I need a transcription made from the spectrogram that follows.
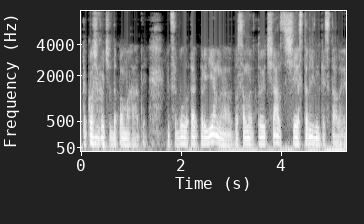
також хочу допомагати. І це було так приємно, бо саме в той час ще старлінки стали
